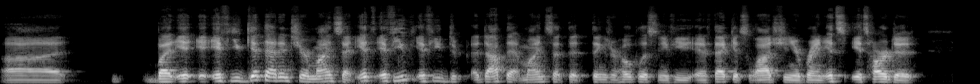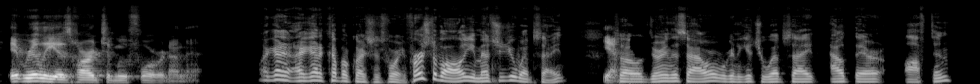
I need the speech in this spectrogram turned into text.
Uh, but it, if you get that into your mindset, if, if you if you d- adopt that mindset that things are hopeless, and if you if that gets lodged in your brain, it's it's hard to, it really is hard to move forward on that. I got I got a couple of questions for you. First of all, you mentioned your website. Yeah. So during this hour, we're going to get your website out there often,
